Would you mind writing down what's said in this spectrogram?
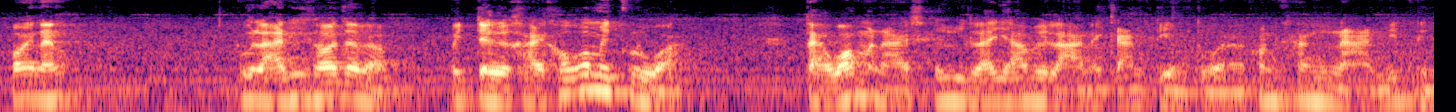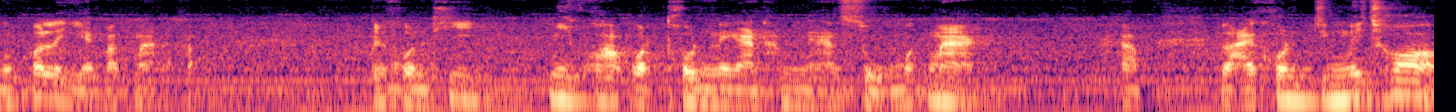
เพราะฉะนั้น เวลาที่เขาจะแบบไปเจอใครเขาก็ไม่กลัว แต่ว่ามันอาจจะใช้ระยะเวลาในการเตรียมตัวนะค่อนข้างนานนิดนึงเพราะละเอียดมากๆครับ เป็นคนที่มีความอดทนในการทำงานสูงมากๆครับ หลายคนจึงไม่ชอบ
